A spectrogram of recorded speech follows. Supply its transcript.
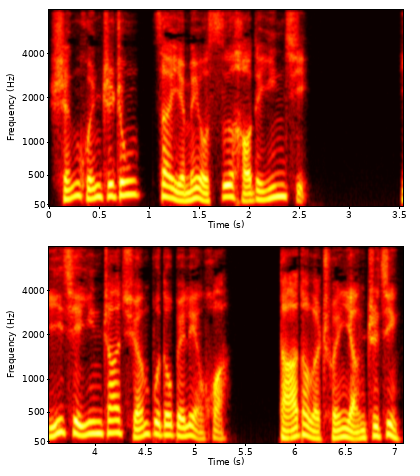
神魂之中再也没有丝毫的阴气，一切阴渣全部都被炼化，达到了纯阳之境。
